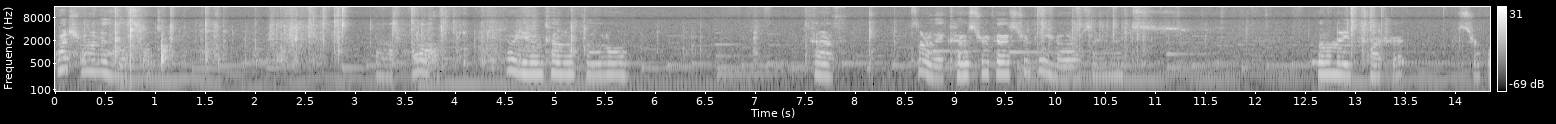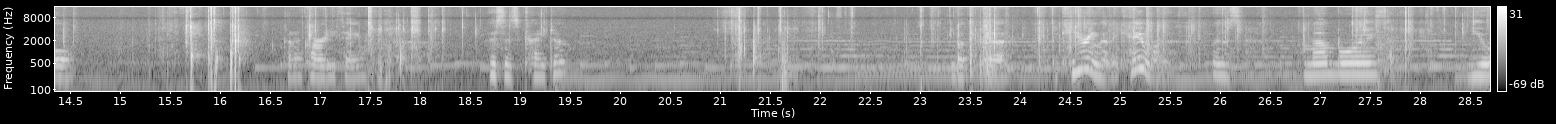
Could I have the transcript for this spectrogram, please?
which one is this one? Uh-huh. Oh, it even comes with a little kind of it's not really a coaster coaster, but you know what I'm saying. It's a little mini portrait circle kind of cardy thing. This is Kaito. The keyring that it came with was my boy Yue.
